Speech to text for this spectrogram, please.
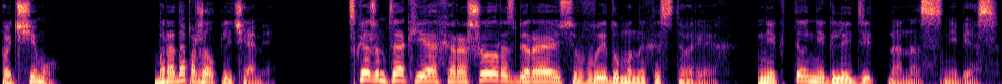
«Почему?» Борода пожал плечами. «Скажем так, я хорошо разбираюсь в выдуманных историях. Никто не глядит на нас с небес».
